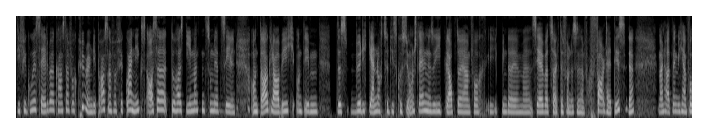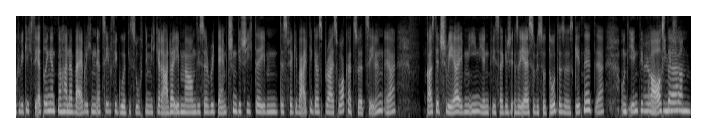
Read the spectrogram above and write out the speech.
die Figur selber kannst du einfach kübeln. Die brauchst du einfach für gar nichts, außer du hast jemanden zum Erzählen. Und da glaube ich, und eben, das würde ich gerne noch zur Diskussion stellen. Also ich glaube da einfach, ich bin da immer sehr überzeugt davon, dass es einfach Faulheit ist. Ja. Man hat nämlich einfach wirklich sehr dringend nach einer weiblichen Erzählfigur gesucht, nämlich gerade eben auch um diese Redemption-Geschichte eben des Vergewaltigers Bryce Walker zu erzählen. Ja kannst jetzt schwer eben ihn irgendwie sagen, also er ist sowieso tot, also es geht nicht, ja. Und irgendwie ja, brauchst du. schon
